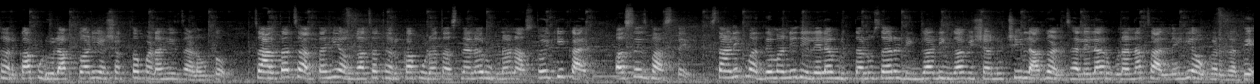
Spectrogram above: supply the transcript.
थरका पुढू लागतो आणि अशक्तपणाही जाणवतो. चालता चालता ही अंगाचा थरकाप उडत असल्यानं रुग्ण नाचतोय की काय असेच भासते. स्थानिक माध्यमांनी दिलेल्या वृत्तानुसार डिंगा डिंगा विषाणूची लागण झालेल्या रुग्णांना चालणेही अवघड जाते.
